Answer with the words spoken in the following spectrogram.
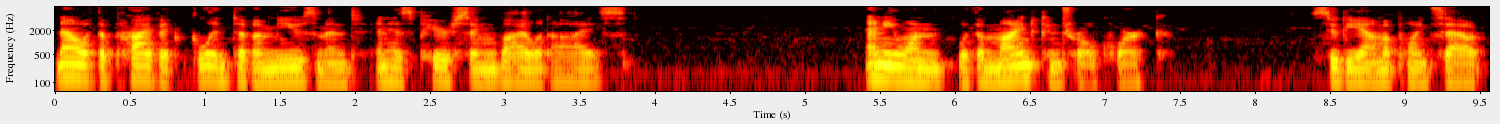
now with a private glint of amusement in his piercing violet eyes. Anyone with a mind control quirk, Sugiyama points out,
